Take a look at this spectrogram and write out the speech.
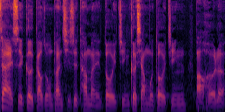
再是各高中端，其实他们都已经各项目都已经饱和了。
